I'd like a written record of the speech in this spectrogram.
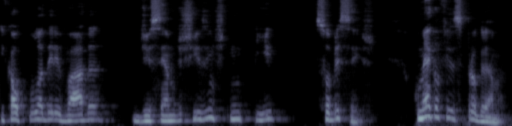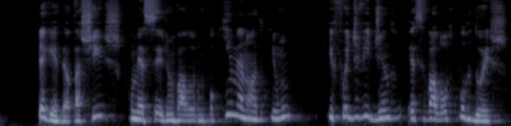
e calculo a derivada de seno de x em, em π sobre 6. Como é que eu fiz esse programa? Peguei ΔX, comecei de um valor um pouquinho menor do que 1 e fui dividindo esse valor por 2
